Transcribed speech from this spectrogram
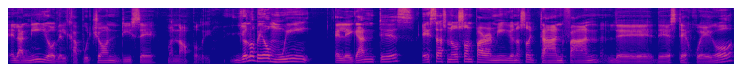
el anillo del capuchón dice Monopoly. Yo lo veo muy elegantes. Estas no son para mí. Yo no soy tan fan de, de este juego.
